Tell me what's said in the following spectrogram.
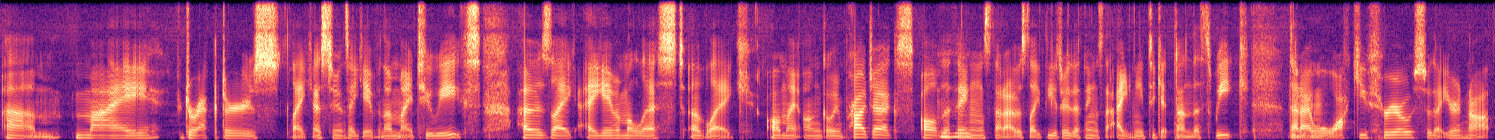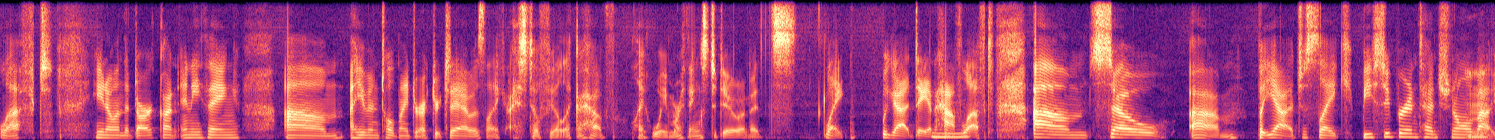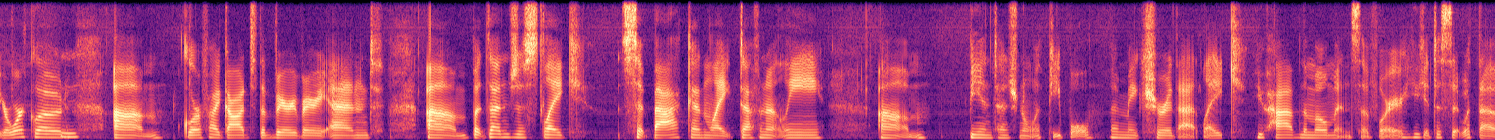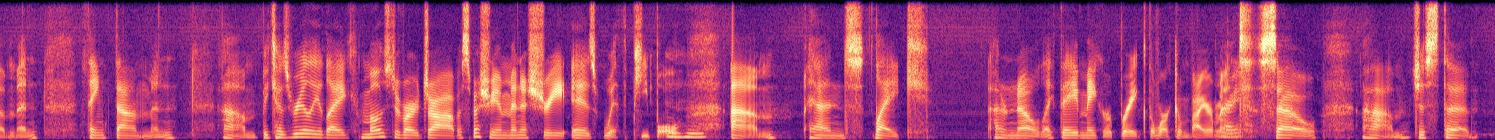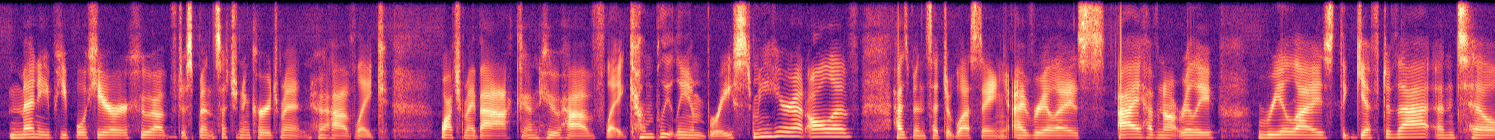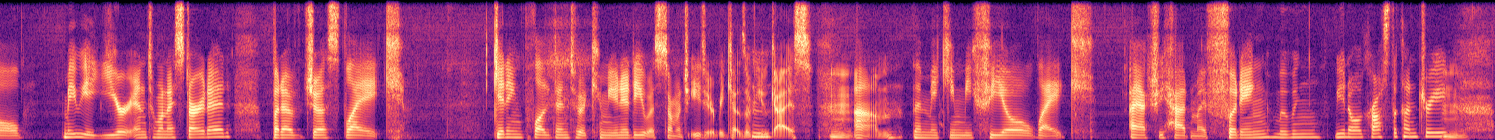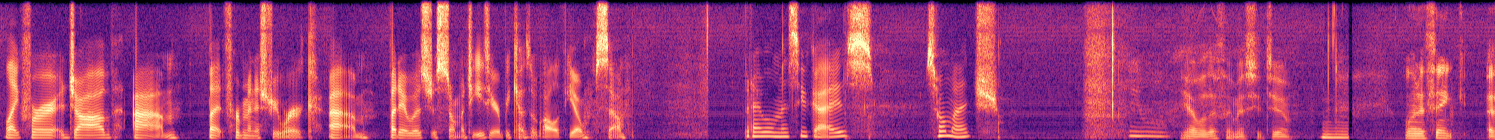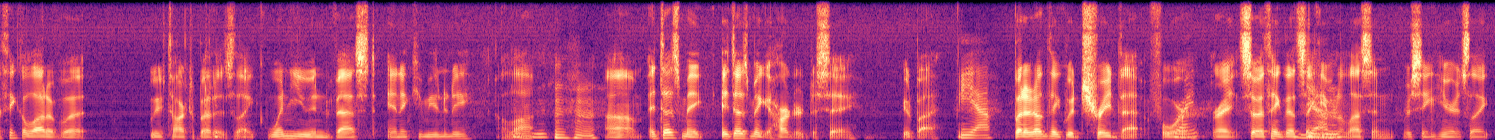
um, my directors, like as soon as I gave them my two weeks, I was like, I gave them a list of like all my ongoing projects, all of the things that I was like, these are the things that I need to get done this week that I will walk you through so that you're not left, you know, in the dark on anything. Um, I even told my director today, I was like, I still feel like I have like way more things to do and it's like, we got a day and a half left. Um, so, um, but yeah, just like be super intentional about your workload, um, glorify God to the very, very end. Um, but then just like sit back and like definitely, um, be intentional with people and make sure that like you have the moments of where you get to sit with them and thank them and um, because really like most of our job especially in ministry is with people. Um, and like i don't know like they make or break the work environment Right. so um, just the many people here who have just been such an encouragement who have like watched my back and who have like completely embraced me here at Olive has been such a blessing. I've realized I have not really realized the gift of that until maybe a year into when I started, but of just like getting plugged into a community was so much easier because of you guys. Um, and making me feel like I actually had my footing moving, you know, across the country, like for a job, um, but for ministry work. Um, but it was just so much easier because of all of you. So, but I will miss you guys so much. Yeah, we'll definitely miss you too. Well, and I think I think a lot of what we've talked about is like when you invest in a community, a lot. Mm-hmm. Um, it does make it does make it harder to say goodbye. Yeah. But I don't think we'd trade that for right. Right. So I think that's like Yeah. even a lesson we're seeing here. It's like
